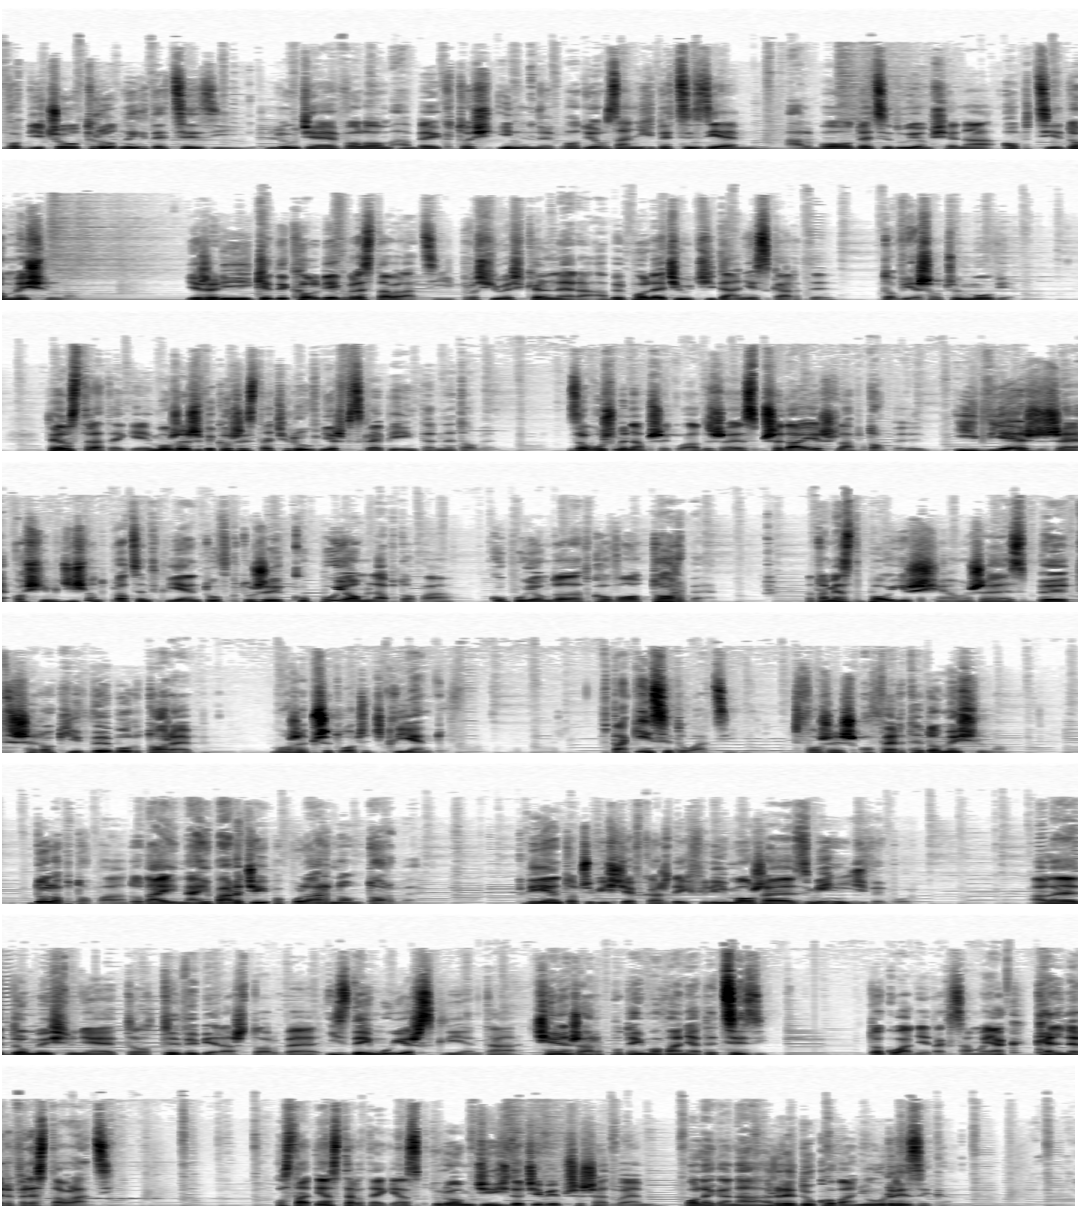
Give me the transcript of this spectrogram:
W obliczu trudnych decyzji ludzie wolą, aby ktoś inny podjął za nich decyzję, albo decydują się na opcję domyślną. Jeżeli kiedykolwiek w restauracji prosiłeś kelnera, aby polecił ci danie z karty, to wiesz o czym mówię. Tę strategię możesz wykorzystać również w sklepie internetowym. Załóżmy na przykład, że sprzedajesz laptopy i wiesz, że 80% klientów, którzy kupują laptopa, kupują dodatkowo torbę. Natomiast boisz się, że zbyt szeroki wybór toreb może przytłoczyć klientów. W takiej sytuacji tworzysz ofertę domyślną. Do laptopa dodaj najbardziej popularną torbę. Klient oczywiście w każdej chwili może zmienić wybór, ale domyślnie to ty wybierasz torbę i zdejmujesz z klienta ciężar podejmowania decyzji. Dokładnie tak samo jak kelner w restauracji. Ostatnia strategia, z którą dziś do ciebie przyszedłem, polega na redukowaniu ryzyka.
